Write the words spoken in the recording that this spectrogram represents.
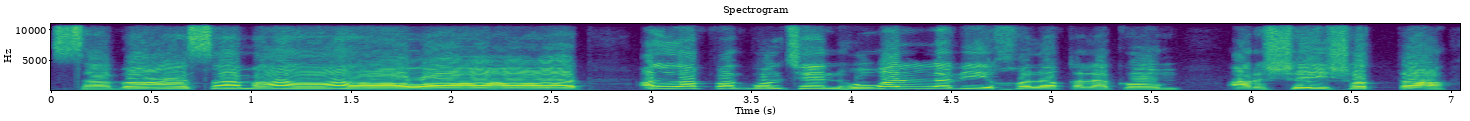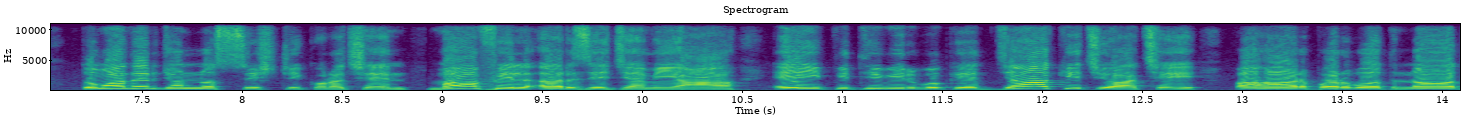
سبع سماوات আল্লাহ পাক বলছেন হুয়াল্লাযী খালাকা লাকুম আর সেই সত্তা তোমাদের জন্য সৃষ্টি করেছেন। মাহফিল আরজি জামিয়া, এই পৃথিবীর বুকে যা কিছু আছে, পাহাড়, পর্বত, নদ,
